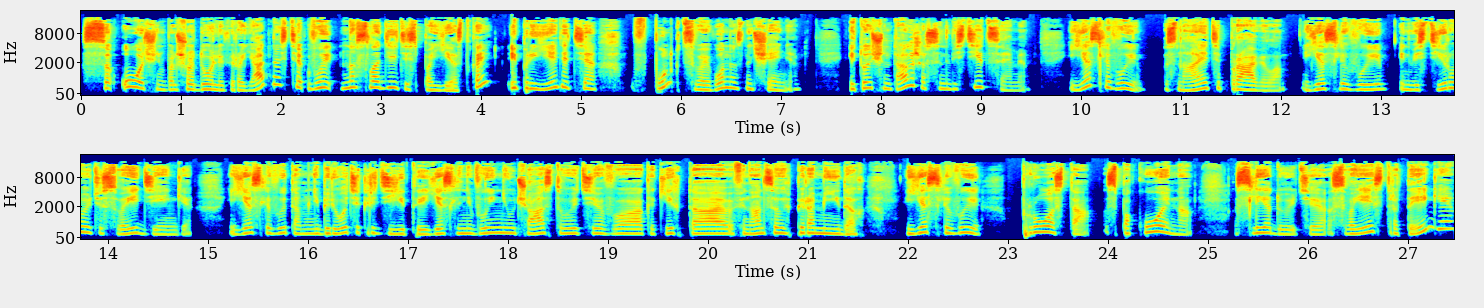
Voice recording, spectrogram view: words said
с очень большой долей вероятности вы насладитесь поездкой и приедете в пункт своего назначения. И точно так же с инвестициями. Если вы знаете правила, если вы инвестируете свои деньги, если вы там не берете кредиты, если вы не участвуете в каких-то финансовых пирамидах, если вы просто спокойно следуете своей стратегии,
